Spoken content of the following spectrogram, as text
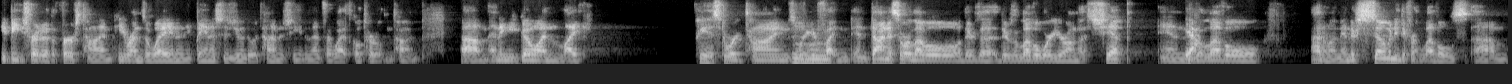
you beat Shredder the first time, he runs away and then he banishes you into a time machine, and that's why it's called Turtles in Time. Um, and then you go on like prehistoric times where mm-hmm. you're fighting in dinosaur level. There's a there's a level where you're on a ship, and there's a level. I don't know, man. There's so many different levels. Um,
